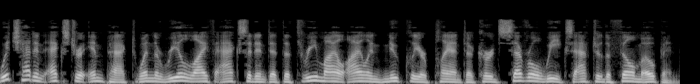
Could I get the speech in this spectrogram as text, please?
which had an extra impact when the real-life accident at the Three Mile Island nuclear plant occurred several weeks after the film opened.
